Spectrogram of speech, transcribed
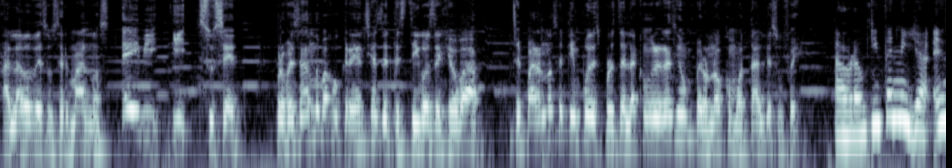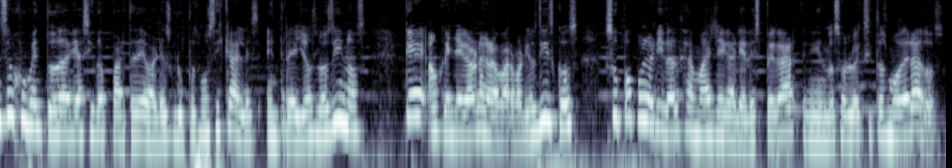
al lado de sus hermanos Avi y Suzette, profesando bajo creencias de testigos de Jehová, separándose tiempo después de la congregación, pero no como tal de su fe. Abraham Quintanilla en su juventud había sido parte de varios grupos musicales, entre ellos Los Dinos, que, aunque llegaron a grabar varios discos, su popularidad jamás llegaría a despegar, teniendo solo éxitos moderados.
